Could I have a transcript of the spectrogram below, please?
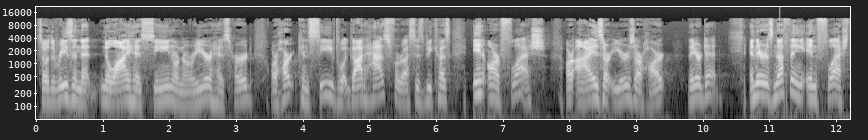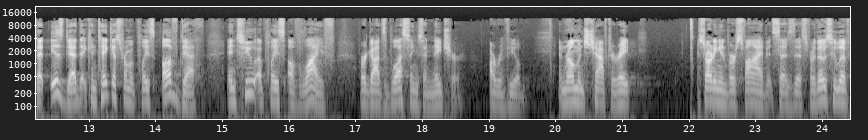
So the reason that no eye has seen or no ear has heard or heart conceived what God has for us is because in our flesh, our eyes, our ears, our heart, they are dead. And there is nothing in flesh that is dead that can take us from a place of death into a place of life where God's blessings and nature are revealed. In Romans chapter 8, Starting in verse 5, it says this For those who live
